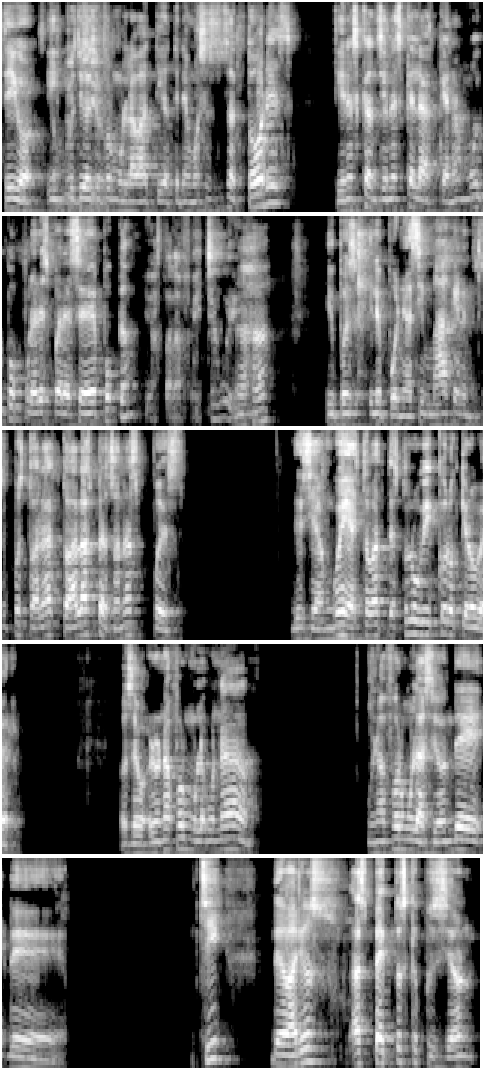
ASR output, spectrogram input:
Te digo, y pues digo, se formulaba, tío, teníamos estos actores, tienes canciones que, la, que eran muy populares para esa época, Y hasta la fecha, güey. ajá, y pues y le ponías imagen, entonces pues todas las, todas las personas pues decían, güey, esto, va- esto lo ubico, lo quiero ver. O sea, era una fórmula, una, una formulación de, de, sí, de varios aspectos que hicieron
